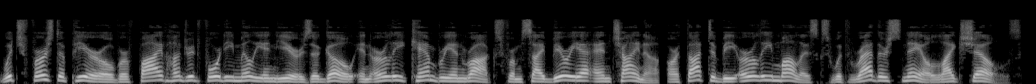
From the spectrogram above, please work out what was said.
which first appear over 540 million years ago in early Cambrian rocks from Siberia and China, are thought to be early mollusks with rather snail-like shells.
